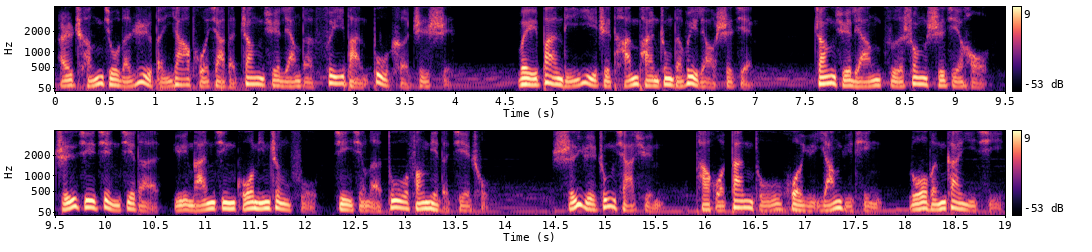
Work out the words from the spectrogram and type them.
而成就了日本压迫下的张学良的非办不可之事。为办理抑制谈判中的未了事件，张学良自双十节后，直接间接的与南京国民政府进行了多方面的接触。十月中下旬，他或单独或与杨雨婷、罗文干一起，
